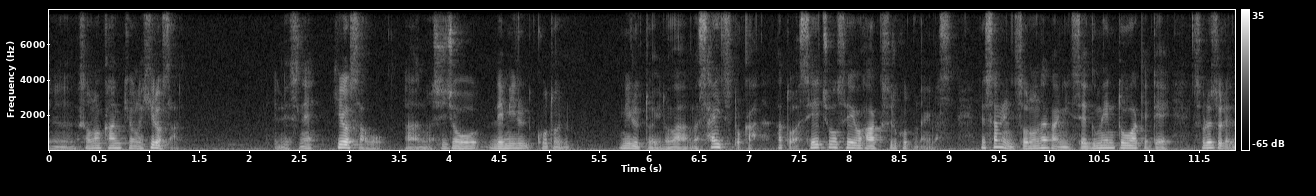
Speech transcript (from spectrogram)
うん、その環境の広さですね。広さをあの市場で見ること見るというのは、まあ、サイズとかあとは成長性を把握することになります。でさらにその中にセグメントを分けてそれぞれ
